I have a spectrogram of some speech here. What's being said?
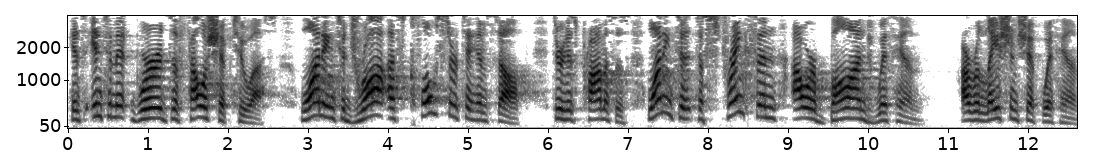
His intimate words of fellowship to us, wanting to draw us closer to Himself through His promises, wanting to, to strengthen our bond with Him, our relationship with Him.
